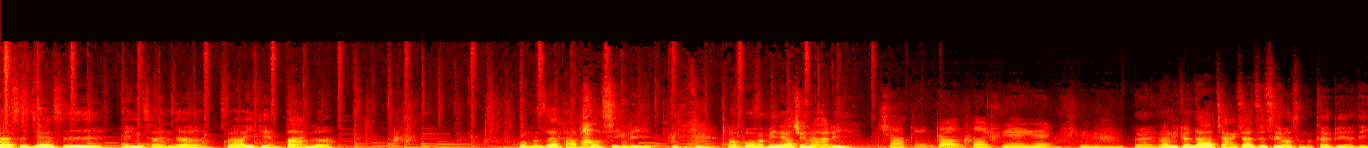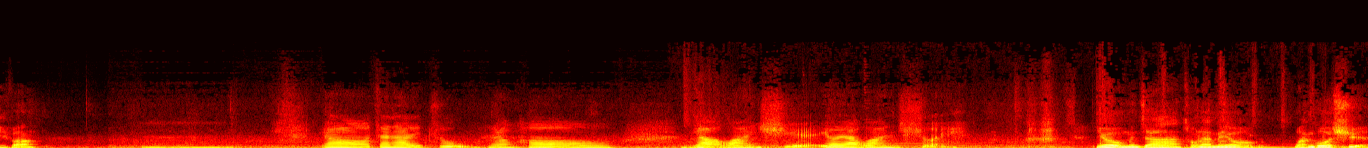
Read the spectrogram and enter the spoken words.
在时间是凌晨的快要一点半了，我们在打包行李。老婆，我们明天要去哪里？小叮当科学园区。对，那你跟大家讲一下这次有什么特别的地方？嗯，要在那里住，然后要玩雪，又要玩水。因为我们家从来没有玩过雪，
